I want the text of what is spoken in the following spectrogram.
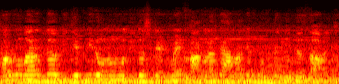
সর্বভারতীয় বিজেপির অনুমোদিত স্টেটমেন্ট বাংলাতে আমাকে পড়তে নির্দেশ দেওয়া হয়েছে।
